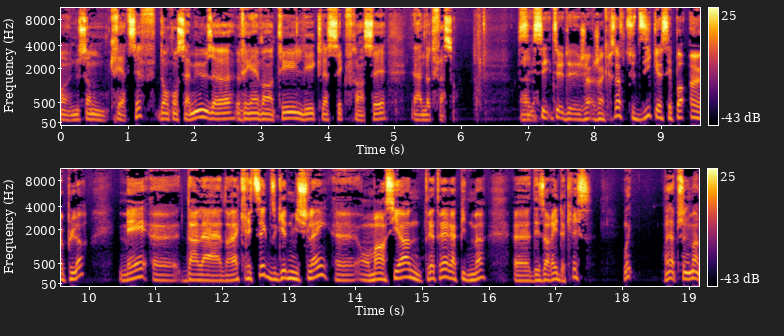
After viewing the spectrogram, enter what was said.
euh, nous sommes créatifs, donc on s'amuse à réinventer les classiques français à notre façon. Jean- Jean-Christophe, tu dis que c'est pas un plat, mais euh, dans la dans la critique du guide Michelin, euh, on mentionne très très rapidement euh, des oreilles de Chris. Oui, absolument.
